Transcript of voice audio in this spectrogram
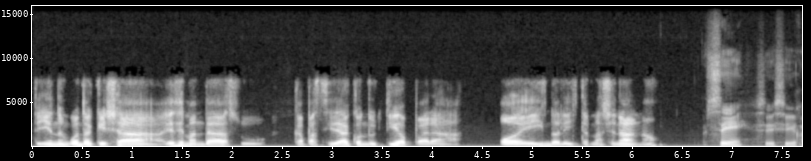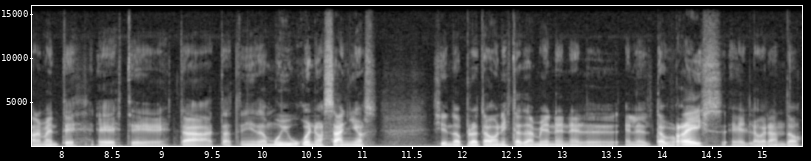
teniendo en cuenta que ya es demandada su capacidad conductiva para o de índole internacional, ¿no? Sí, sí, sí, realmente este, está, está teniendo muy buenos años siendo protagonista también en el, en el Top Race, eh, logrando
